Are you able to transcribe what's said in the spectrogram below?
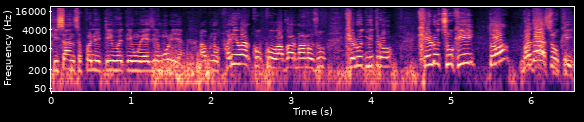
કિસાન સફરની ટીમ વતી હું એ જે મૂળ્યા આપનો ફરીવાર ખૂબ ખૂબ આભાર માનું છું. ખેડૂત મિત્રો, ખેડૂત સુખી તો બધા સુખી.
